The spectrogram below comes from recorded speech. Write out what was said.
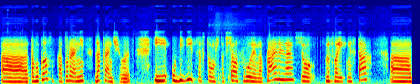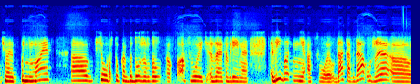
э, того класса, в который они заканчивают. И убедиться в том, что все освоено правильно, все на своих местах, человек понимает, э, все, что как бы должен был э, освоить за это время, либо не освоил, да, тогда уже э,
